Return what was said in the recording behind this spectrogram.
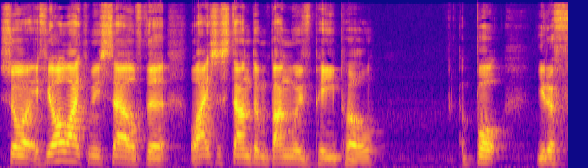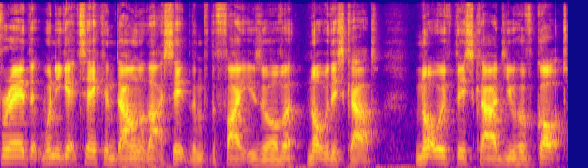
So if you're like myself that likes to stand and bang with people, but you're afraid that when you get taken down that that's it, the, the fight is over. Not with this card. Not with this card. You have got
